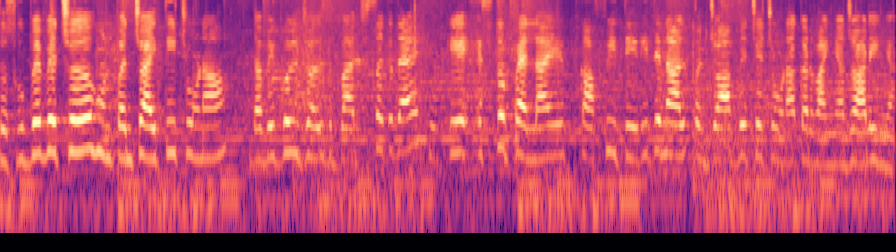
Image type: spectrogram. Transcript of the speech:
ਸੋ ਸੂਬੇ ਵਿੱਚ ਹੁਣ ਪੰਚਾਇਤੀ ਚੋਣਾਂ ਦਾ ਬਿਗੁਲ ਜਲਦ ਬਚ ਸਕਦਾ ਹੈ ਕਿਉਂਕਿ ਇਸ ਤੋਂ ਪਹਿਲਾਂ ਇਹ ਕਾਫੀ ਦੇਰੀ ਦੇ ਨਾਲ ਪੰਜਾਬ ਵਿੱਚ ਇਹ ਚੋਣਾਂ ਕਰਵਾਈਆਂ ਜਾ ਰਹੀਆਂ।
